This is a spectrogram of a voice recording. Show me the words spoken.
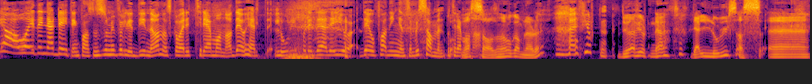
Ja, og i den der datingfasen som ifølge dine venner skal være i tre måneder, det er jo helt lol, for det, det, det er jo faen ingen som blir sammen på tre Hva måneder. sa du nå? Hvor gammel er du? Jeg er 14. Du er 14, ja. Det er lols, ass. Eh,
